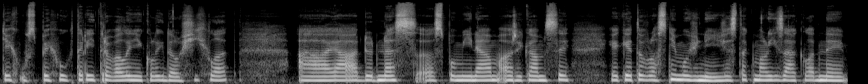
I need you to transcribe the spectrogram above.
těch úspěchů, které trvaly několik dalších let. A já dodnes eh, vzpomínám a říkám si, jak je to vlastně možné, že z tak malý základny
